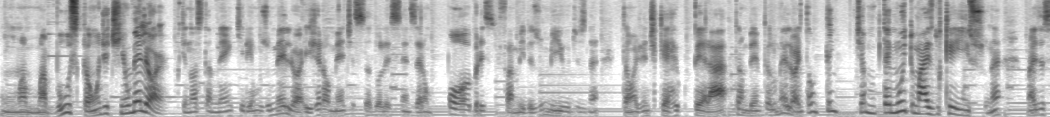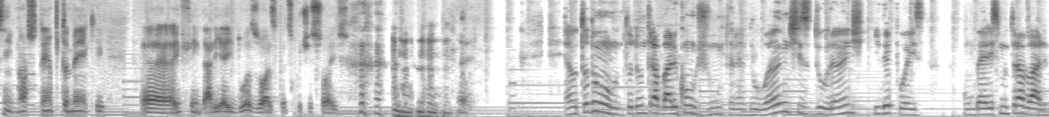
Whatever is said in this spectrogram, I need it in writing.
uma, uma, busca onde tinha o melhor, porque nós também queríamos o melhor. E geralmente esses adolescentes eram pobres, famílias humildes, né? Então a gente quer recuperar também pelo melhor. Então tem, tem muito mais do que isso, né? Mas assim, nosso tempo também aqui, é, enfim, daria aí duas horas para discutir só isso. é. é todo um, todo um trabalho conjunto, né? Do antes, durante e depois. Um belíssimo trabalho.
